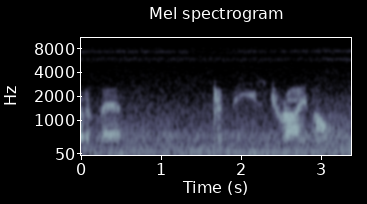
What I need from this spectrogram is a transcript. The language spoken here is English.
front of them to these dry bones.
